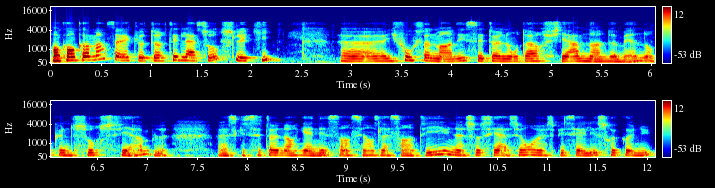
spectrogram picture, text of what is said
Donc, on commence avec l'autorité de la source, le qui. Il faut se demander si c'est un auteur fiable dans le domaine, donc une source fiable. Est-ce que c'est un organisme en sciences de la santé, une association, un spécialiste reconnu?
